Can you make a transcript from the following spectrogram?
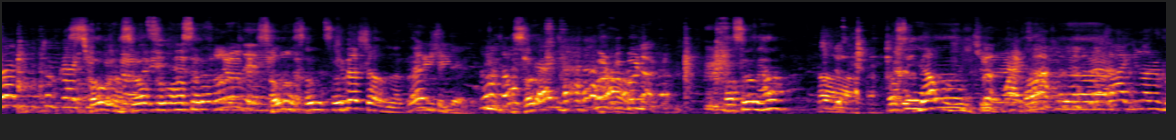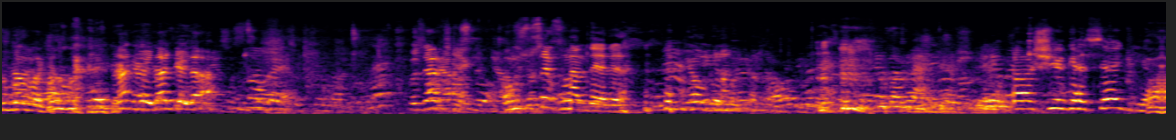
Ben tutum kaç. Salın, salın, salın, salın. Sorun değil. Salın, salın, salın. Kime salınır? Ben mi de? Salın ha. Yok mu bir şey? Sakin onu kızlar hocam. Lan Leyla Leyla. Bir şey. Konuşursak Ben derim. Karşıya gelseydi ya.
